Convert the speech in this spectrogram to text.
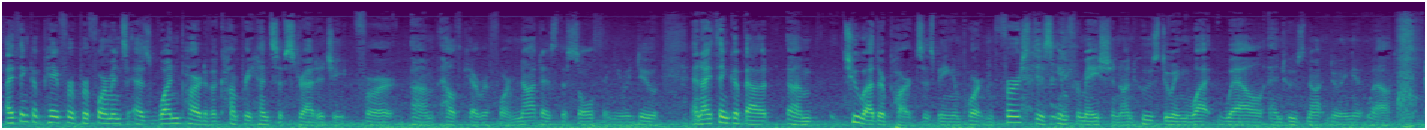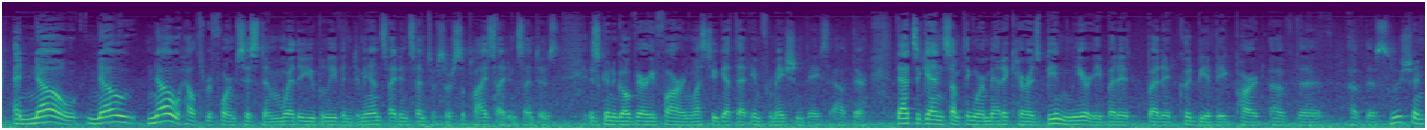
I think of pay for performance as one part of a comprehensive strategy for um, healthcare reform, not as the sole thing you would do. And I think about um, two other parts as being important. First is information on who's doing what well and who's not doing it well. And no, no, no health reform system, whether you believe in demand side incentives or supply side incentives, is going to go very far unless you get that information base out there. That's again something where Medicare has been leery, but it but it could be a big part of the of the solution.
